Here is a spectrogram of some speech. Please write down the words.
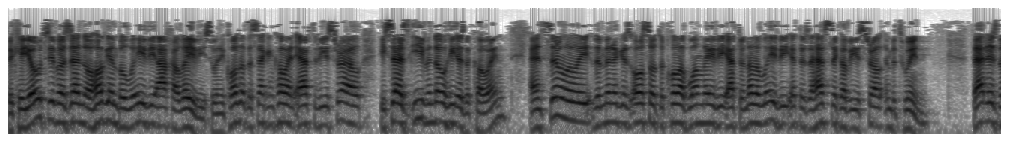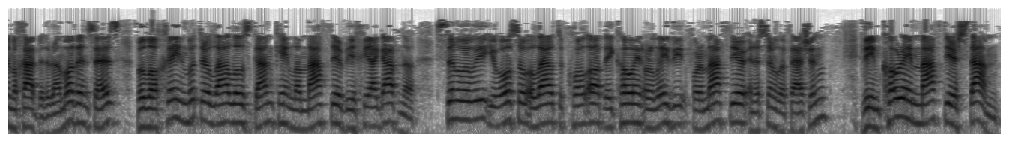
The kiyotzi vazen nohagim belevi achar levi. So when he calls out the second Kohen after the Israel, he says, even though he is a Kohen. And similarly, the minhag is also to call up one Levi after another Levi if there's a hefsek of Israel in between. That is the Mechaber. The Ramah then says, "V'lochein muter lalos gamkein lamaftir b'chiagavna." Similarly, you're also allowed to call up a Kohen or Levi for a maftir in a similar fashion. V'im kore stam.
